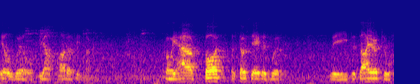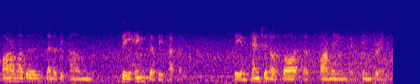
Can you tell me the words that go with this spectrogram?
ill will, vyapada vitakka. When we have thought associated with the desire to harm others, then it becomes vihingsa vitakka, the intention or thought of harming and injuring.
